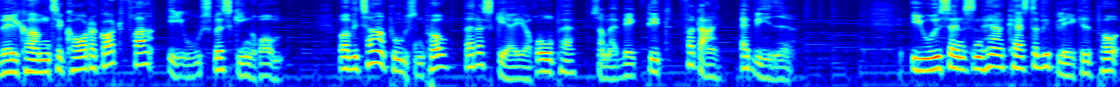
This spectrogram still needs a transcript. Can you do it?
Velkommen til Kort og Godt fra EU's Maskinrum, hvor vi tager pulsen på, hvad der sker i Europa, som er vigtigt for dig at vide. I udsendelsen her kaster vi blikket på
